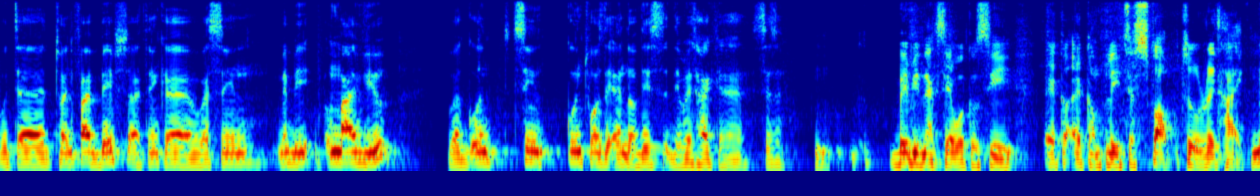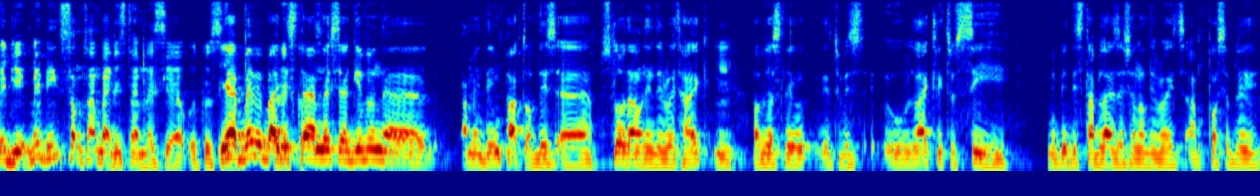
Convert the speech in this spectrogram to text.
with uh, 25 bips, I think uh, we're seeing, maybe in my view, we're going seeing going towards the end of this the rate hike uh, season. Mm. maybe next year we could see a, a complete stop to rate hike. Maybe maybe sometime by this time next year we could see. Yeah, maybe by this time next year, given uh, I mean the impact of this uh, slowdown in the rate hike, mm. obviously it will be likely to see maybe the stabilization of the rates and possibly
